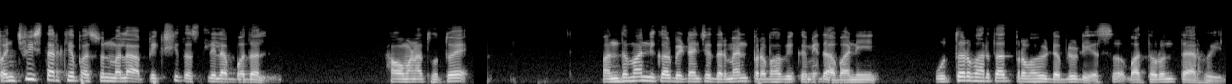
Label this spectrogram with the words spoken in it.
पंचवीस तारखेपासून मला अपेक्षित असलेला बदल हवामानात होतोय. अंदमान निकोबार बेटांच्या दरम्यान प्रभावी कमी दाब आणि उत्तर भारतात प्रभावी डब्ल्यू डी असं वातावरण तयार होईल.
